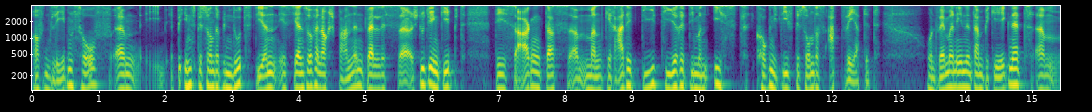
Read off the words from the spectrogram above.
auf dem Lebenshof, ähm, insbesondere benutzt Nutztieren, ist ja insofern auch spannend, weil es äh, Studien gibt, die sagen, dass äh, man gerade die Tiere, die man isst, kognitiv besonders abwertet. Und wenn man ihnen dann begegnet, ähm,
